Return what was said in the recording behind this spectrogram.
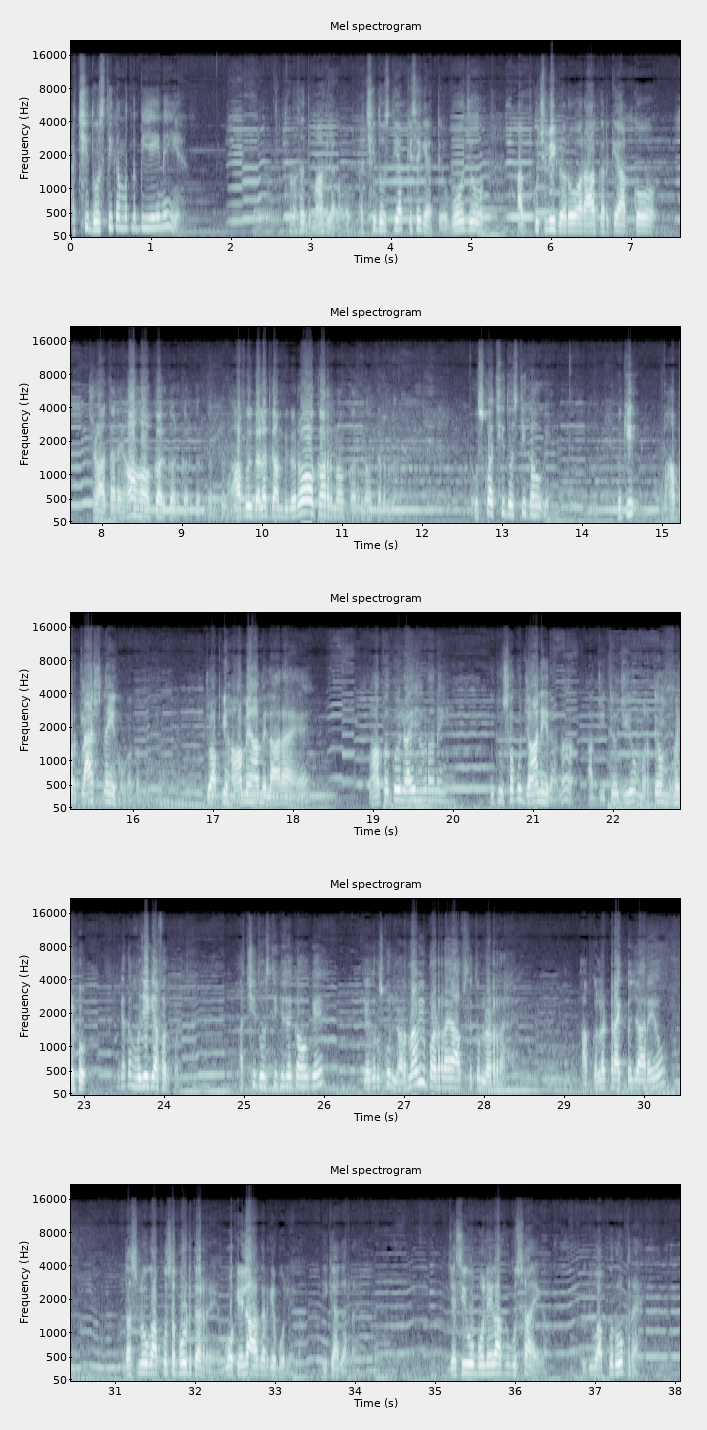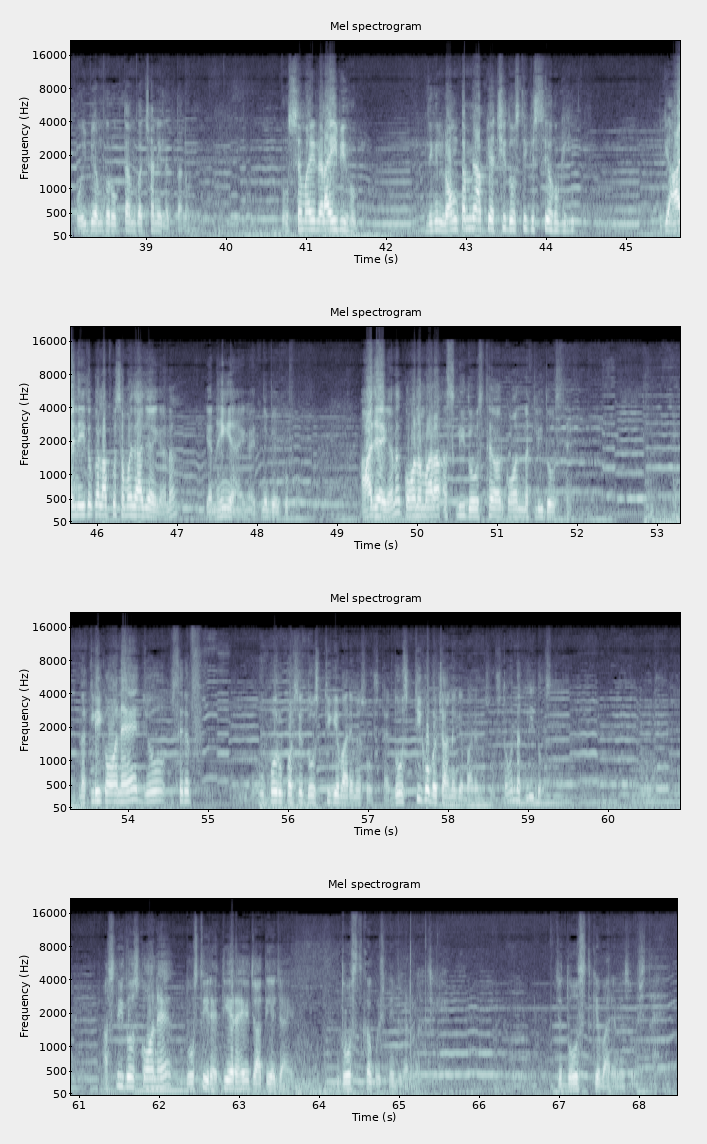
अच्छी दोस्ती का मतलब भी यही नहीं है। थोड़ा सा दिमाग लगाओ। अच्छी दोस्ती आप किसे कहते हो? वो जो आप कुछ भी करो और आ करके आपको चढ़ाता रहे हाँ हाँ कर कर कर कर कर कर। आप कोई गलत काम भी करो करना करना करना तो उसको अच्छी दोस्ती कहोगे? क्योंकि वहाँ पर क्लैश नहीं होगा कभी। जो आपकी हाँ में हाँ मिला रहा है, वहाँ पर कोई लड़ाई झगड़ा नहीं है। क्योंकि उसका कुछ जान नहीं रहा ना। आप जीते हो, जियो, मरते हो, मरो। कहता मुझे क्या फ़र्क पड़ता है? अच्छी दोस्ती किसे कहोगे? कि अगर उसको लड़ना भी पड़ रहा है, आपसे तो लड़ रहा है। आप गलत ट्रैक पे जा रहे हो, दस लोग आपको सपोर्ट कर रहे हैं, वो अकेला आकर के बोलेगा, ये क्या कर रहा है? जैसे ही वो बोलेगा, आपको गुस्सा आएगा, क्योंकि वो आपको रोक रहा है। कोई भी हमको रोकता है, हमको अच्छा नहीं लगता ना। तो उससे हमारी लड़ाई भी होगी। लेकिन लॉन्ग टर्म में आपकी अच्छी दोस्ती किससे होगी? क्योंकि आज नहीं तो कल आपको समझ आ जाएगा ना, या नहीं आएगा, इतने बेवकूफ़ हो। आ जाएगा ना, कौन हमारा असली दोस्त है और कौन नकली दोस्त है। नकली कौन है जो सिर्फ़ ऊपर ऊपर से दोस्ती के बारे में सोचता है, दोस्ती को बचाने के बारे में सोचता है, वो नकली दोस्त है। असली दोस्त कौन है? दोस्ती रहती है, रहे, जाती है, जाए। दोस्त का कुछ नहीं बिगड़ना चाहिए। जो दोस्त के बारे में सोचता है।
